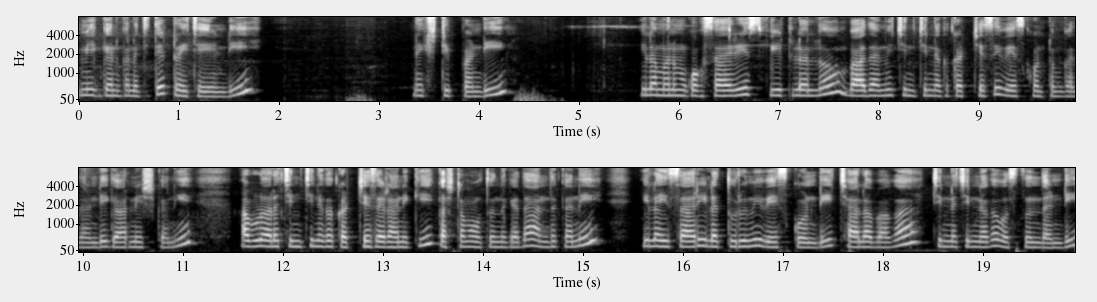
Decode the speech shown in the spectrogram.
మీకు కనుక నచ్చితే ట్రై చేయండి. నెక్స్ట్ టిప్ అండి. ఇలా మనం ఒక్కొక్కసారి స్వీట్లలో బాదామి చిన్న చిన్నగా కట్ చేసి వేసుకుంటాం కదండి గార్నిష్ కానీ. అప్పుడు అలా చిన్న చిన్నగా కట్ చేసేయడానికి కష్టం అవుతుంది కదా. అందుకని ఇలా ఈసారి ఇలా తురిమి వేసుకోండి. చాలా బాగా చిన్న చిన్నగా వస్తుందండి.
